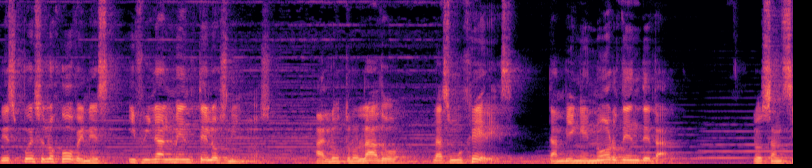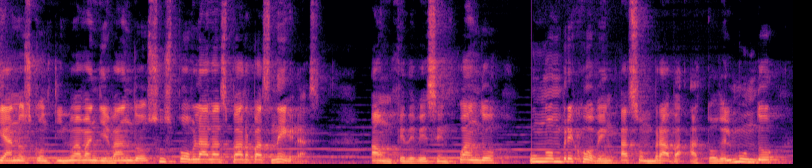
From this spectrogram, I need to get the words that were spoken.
después los jóvenes y finalmente los niños. Al otro lado, las mujeres, también en orden de edad. Los ancianos continuaban llevando sus pobladas barbas negras, aunque de vez en cuando un hombre joven asombraba a todo el mundo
